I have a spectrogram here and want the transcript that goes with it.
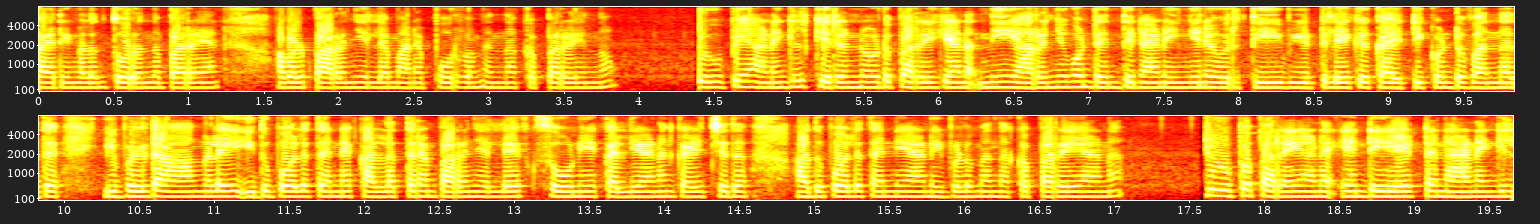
കാര്യങ്ങളും തുറന്ന് പറയാൻ. അവൾ പറഞ്ഞില്ല മനഃപൂർവം എന്നൊക്കെ പറയുന്നു. രൂപയാണെങ്കിൽ കിരണിനോട് പറയുകയാണ് നീ അറിഞ്ഞുകൊണ്ട് എന്തിനാണ് ഇങ്ങനെ ഒരു തീ വീട്ടിലേക്ക് കയറ്റിക്കൊണ്ട് വന്നത്? ഇവളുടെ ആങ്ങളെ ഇതുപോലെ തന്നെ കള്ളത്തരം പറഞ്ഞല്ലേ സോണിയെ കല്യാണം കഴിച്ചത്? അതുപോലെ തന്നെയാണ് ഇവളുമെന്നൊക്കെ പറയാണ്. രൂപ പറയാണ് എന്റെ ഏട്ടനാണെങ്കിൽ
